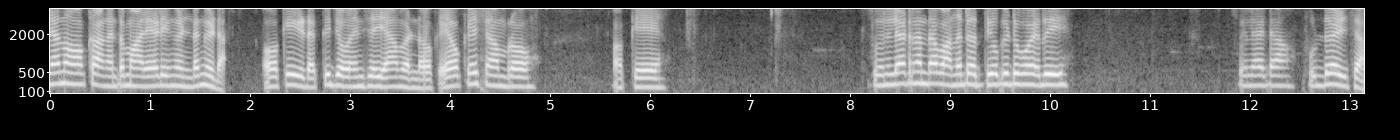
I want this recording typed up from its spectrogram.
ഞാൻ നോക്കാം. അങ്ങനത്തെ മലയാളം ഉണ്ടെങ്കിൽ ഇടാം. ഓക്കെ ഇടയ്ക്ക് ജോയിൻ ചെയ്യാൻ പറഞ്ഞു ഓക്കെ ഓക്കെ ശാംബ്രോ ഓക്കെ സുനിലേട്ടൻ എന്താ വന്നിട്ട് എത്തി നോക്കിയിട്ട് പോയത്? സുനിലേട്ടാ ഫുഡ് കഴിച്ചാ?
